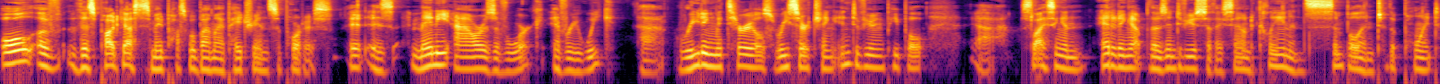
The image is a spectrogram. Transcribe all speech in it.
all of this podcast is made possible by my Patreon supporters. It is many hours of work every week, uh, reading materials, researching, interviewing people, uh, slicing and editing up those interviews so they sound clean and simple and to the point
